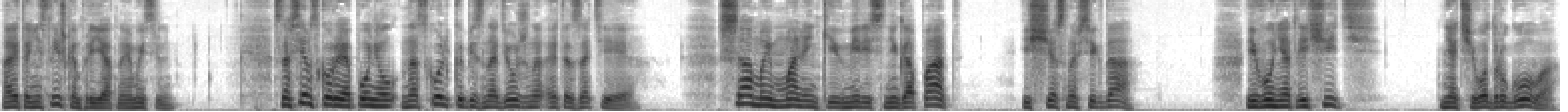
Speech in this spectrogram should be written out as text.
А это не слишком приятная мысль. Совсем скоро я понял, насколько безнадежна эта затея. Самый маленький в мире снегопад исчез навсегда. Его не отличить ни от чего другого.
